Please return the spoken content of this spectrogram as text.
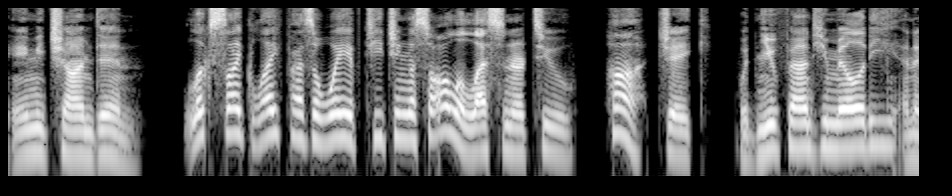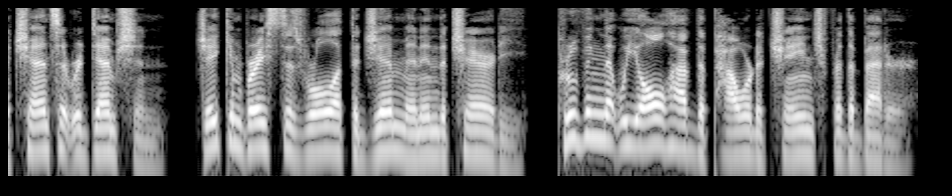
Amy chimed in. Looks like life has a way of teaching us all a lesson or two. Huh, Jake? With newfound humility and a chance at redemption, Jake embraced his role at the gym and in the charity, proving that we all have the power to change for the better.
